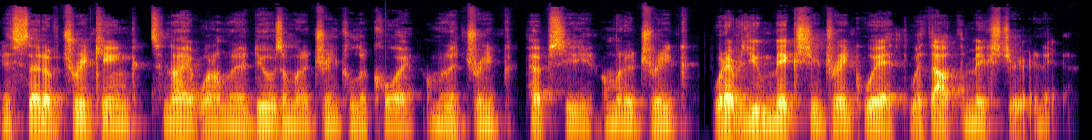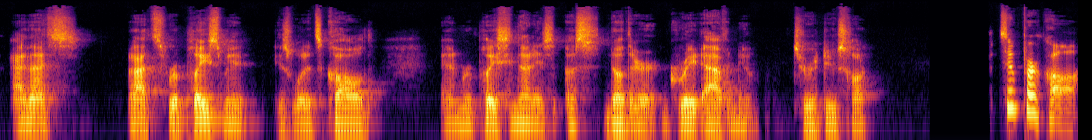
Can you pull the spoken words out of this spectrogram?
Instead of drinking tonight, what I'm going to do is I'm going to drink a LaCroix. I'm going to drink Pepsi. I'm going to drink whatever you mix your drink with without the mixture in it. And that's that's replacement is what it's called. And replacing that is another great avenue to reduce harm. Super cool.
